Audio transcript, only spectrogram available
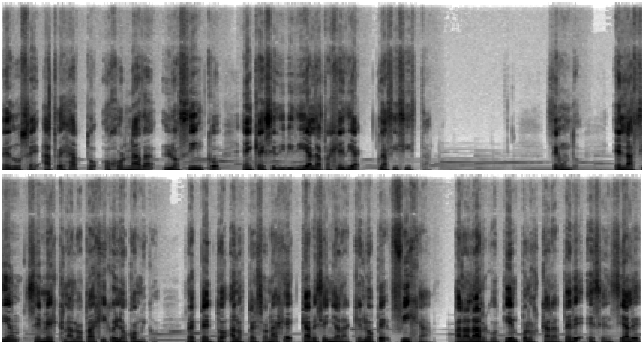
Reduce a tres actos o jornadas los cinco en que se dividía la tragedia clasicista. Segundo, en la acción se mezcla lo trágico y lo cómico. Respecto a los personajes, cabe señalar que Lope fija para largo tiempo los caracteres esenciales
